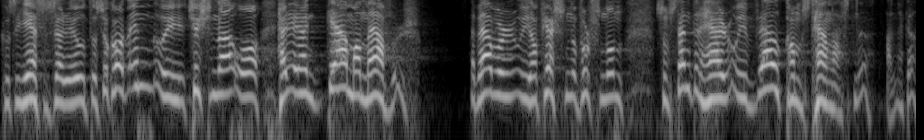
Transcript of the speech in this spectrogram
hvordan Jesus ser ut. Og så kom han inn i kyrkene, og her er en gammel maver. Og Jeg behøver i fjersen og forsen som stender her og i velkomsttjenestene, Annika.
